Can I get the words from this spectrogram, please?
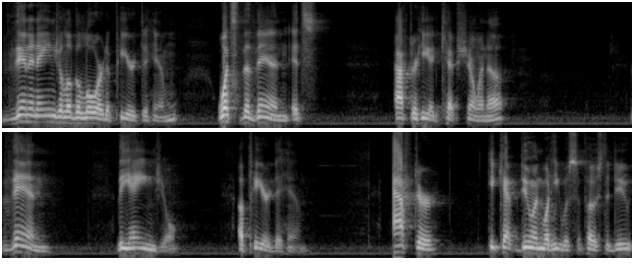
then an angel of the Lord appeared to him. What's the then? It's after he had kept showing up. Then the angel appeared to him. After he kept doing what he was supposed to do,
